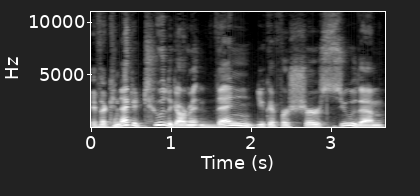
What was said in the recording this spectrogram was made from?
If they're connected to the government, then you could for sure sue them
